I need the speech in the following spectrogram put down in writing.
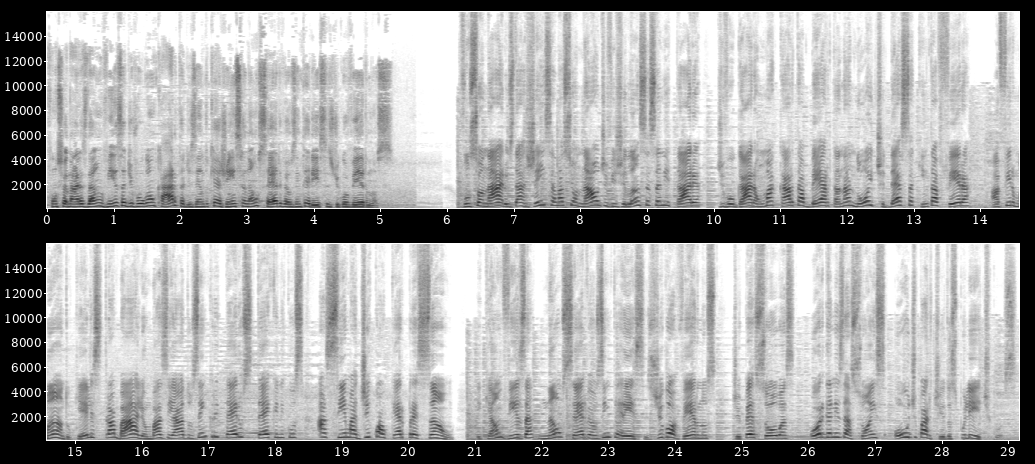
Funcionários da Anvisa divulgam carta dizendo que a agência não serve aos interesses de governos. Funcionários da Agência Nacional de Vigilância Sanitária divulgaram uma carta aberta na noite desta quinta-feira afirmando que eles trabalham baseados em critérios técnicos acima de qualquer pressão e que a Anvisa não serve aos interesses de governos, de pessoas, organizações ou de partidos políticos.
